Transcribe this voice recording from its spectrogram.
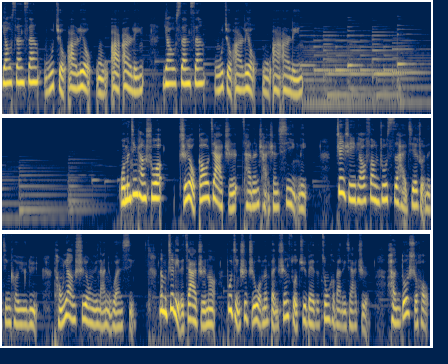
幺三三五九二六五二二零，幺三三五九二六五二二零。我们经常说，只有高价值才能产生吸引力，这是一条放诸四海皆准的金科玉律，同样适用于男女关系。那么这里的价值呢，不仅是指我们本身所具备的综合伴侣价值，很多时候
